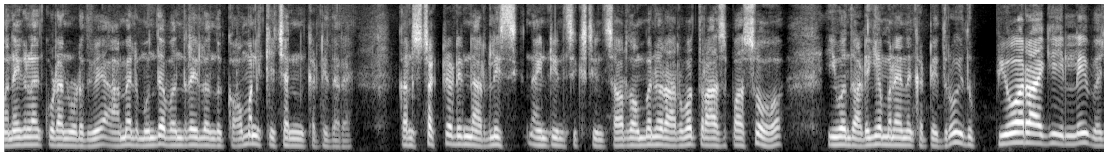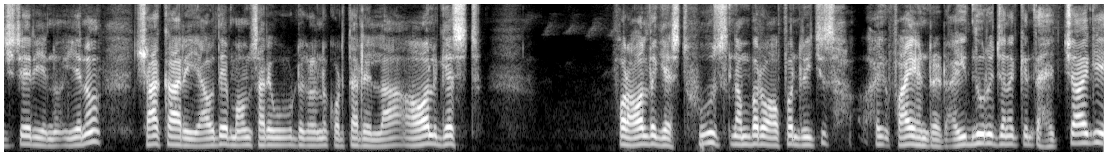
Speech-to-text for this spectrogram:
ಮನೆಗಳನ್ನ ಕೂಡ ನೋಡಿದ್ವಿ. ಆಮೇಲೆ ಮುಂದೆ ಬಂದರೆ ಇಲ್ಲೊಂದು ಕಾಮನ್ ಕಿಚನ್ ಕಟ್ಟಿದ್ದಾರೆ. Constructed in early nineteen sixteen ಸಾವಿರದ ಒಂಬೈನೂರ ಅರವತ್ತರ ಆಸುಪಾಸು ಈ ಒಂದು ಅಡುಗೆ ಮನೆಯನ್ನು ಕಟ್ಟಿದ್ರು. ಇದು ಪ್ಯೂರ್ ಆಗಿ ಇಲ್ಲಿ ವೆಜಿಟೇರಿಯನ್ ಏನೋ ಶಾಖಾರಿ ಯಾವುದೇ ಮಾಂಸಾಹಾರಿ ಊಟಗಳನ್ನು ಕೊಡ್ತಾ ಇರಲಿಲ್ಲ. All guest for all the guest whose number often reaches five hundred ಐದುನೂರು ಜನಕ್ಕಿಂತ ಹೆಚ್ಚಾಗಿ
